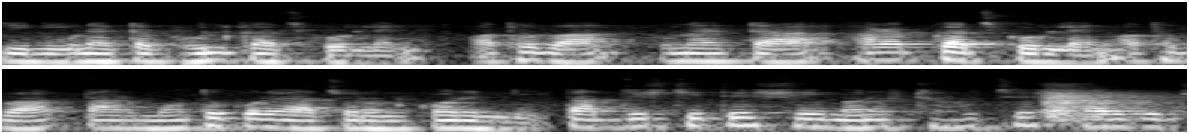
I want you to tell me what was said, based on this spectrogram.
যিনি কোনো একটা ভুল কাজ করলেন অথবা কোনো একটা খারাপ কাজ করলেন অথবা তার মতো করে আচরণ করেননি, তার দৃষ্টিতে সেই মানুষটা হচ্ছে সর্বোচ্চ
